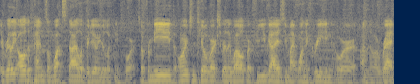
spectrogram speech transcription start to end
it really all depends on what style of video you're looking for. So for me, the orange and teal works really well, but for you guys, you might want a green or I don't know, a red.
